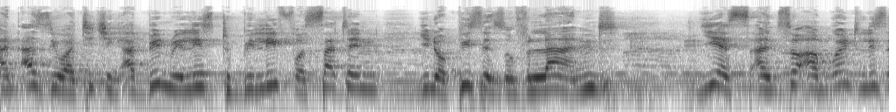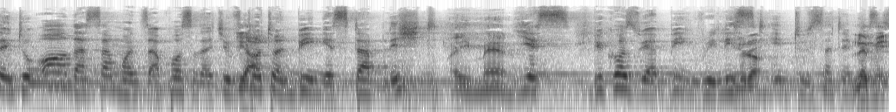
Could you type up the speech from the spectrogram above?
and as you are teaching, I've been released to believe for certain, you know, pieces of land. Yes, and so I'm going to listen to all the sermons, Apostle, that you've Yeah. taught on being established. Amen. Yes, because we are being released You know, into certain let me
